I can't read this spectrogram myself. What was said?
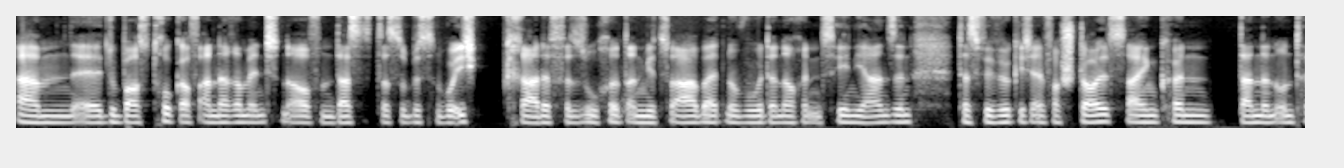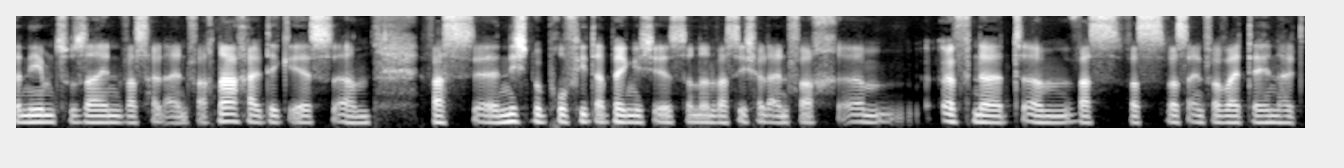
Ähm, äh, du baust Druck auf andere Menschen auf und das ist das so ein bisschen, wo ich gerade versuche, an mir zu arbeiten und wo wir dann auch in zehn Jahren sind, dass wir wirklich einfach stolz sein können, dann ein Unternehmen zu sein, was halt einfach nachhaltig ist, ähm, was äh, nicht nur profitabhängig ist, sondern was sich halt einfach ähm, öffnet, ähm, was, was, was einfach weiterhin halt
